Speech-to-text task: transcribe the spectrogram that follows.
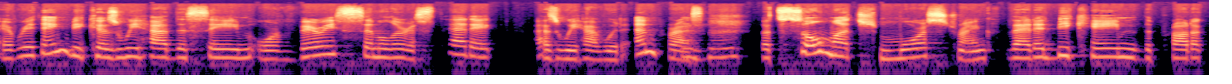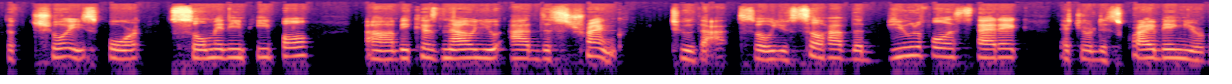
everything because we had the same or very similar aesthetic as we have with Empress, Mhm. but so much more strength that it became the product of choice for so many people uh, because now you add the strength to that. So you still have the beautiful aesthetic that you're describing your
